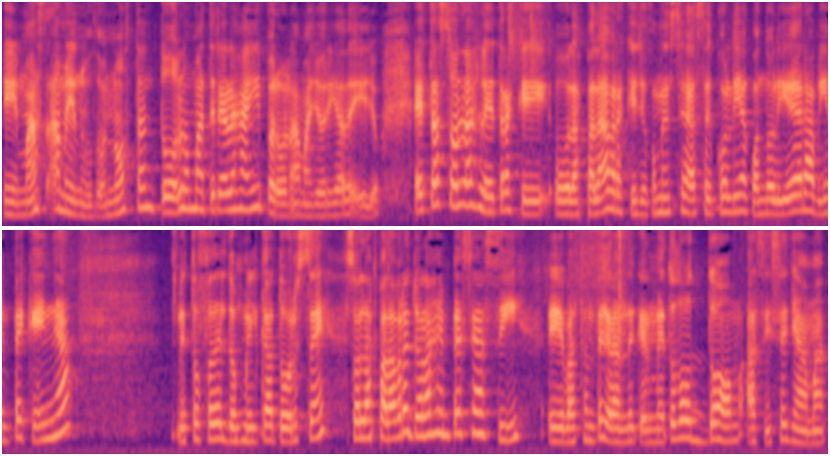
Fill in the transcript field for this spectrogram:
eh, más a menudo. No están todos los materiales ahí, pero la mayoría de ellos. Estas son las letras que, o las palabras que yo comencé a hacer con Lía cuando Lía era bien pequeña. Esto fue del 2014. Son las palabras, yo las empecé así, eh, bastante grande, que el método DOM, así se llama,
